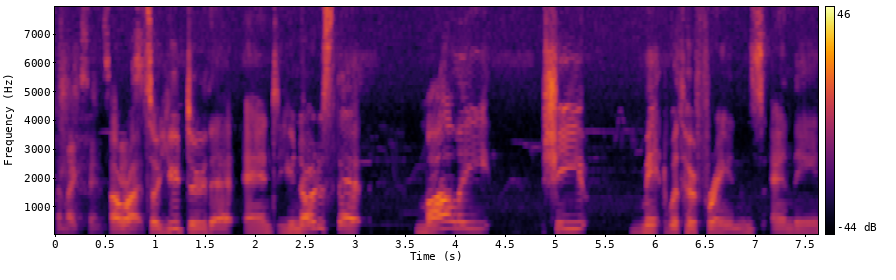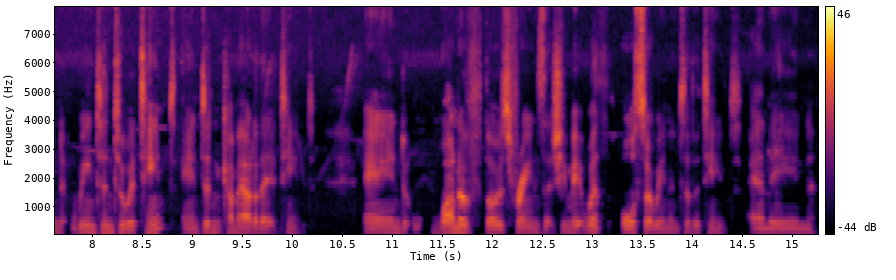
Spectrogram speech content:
That makes sense. All yes. right, so you do that, and you notice that Marley, she met with her friends and then went into a tent and didn't come out of that tent. And one of those friends that she met with also went into the tent. And hmm. then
